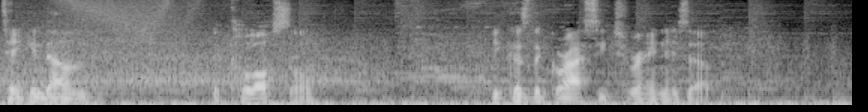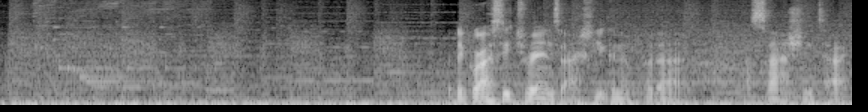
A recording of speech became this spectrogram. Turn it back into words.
taking down the Coalossal because the grassy terrain is up. But the grassy terrain is actually going to put a, a Sash intact,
